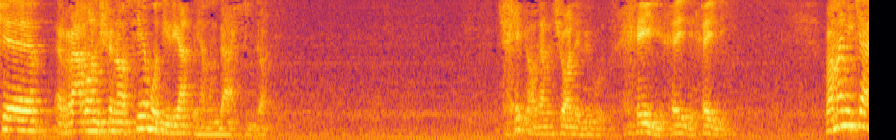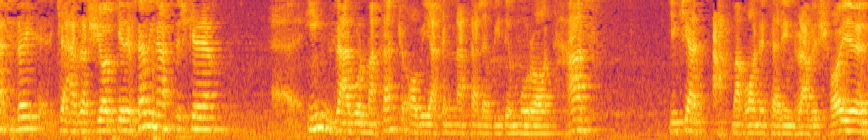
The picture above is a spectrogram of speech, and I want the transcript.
که روانشناسی مدیریت به همون درس می‌داد. خیلی آدم جالبی بود. خیلی خیلی خیلی. و من یکی از چیزایی که ازش یاد گرفتم این هستش که این ضرب المثل که آب یخ نطلبید مراد هست یکی از احمقانه ترین روش های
